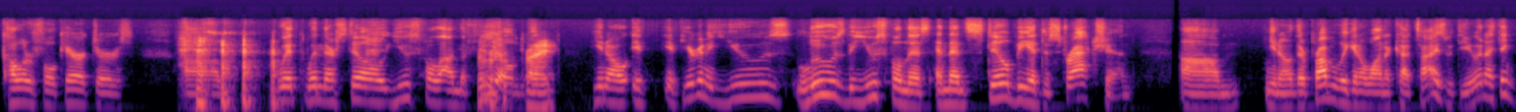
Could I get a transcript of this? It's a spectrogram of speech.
colorful characters um, with when they're still useful on the field. Right. But, you know, if if you're going to use lose the usefulness and then still be a distraction, um, you know, they're probably going to want to cut ties with you. And I think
